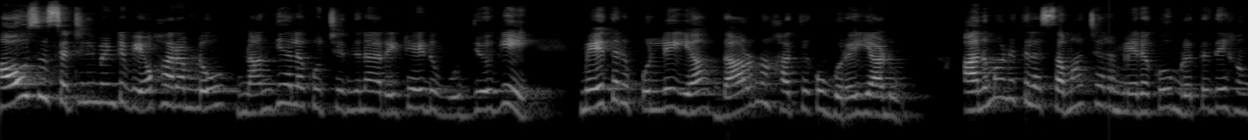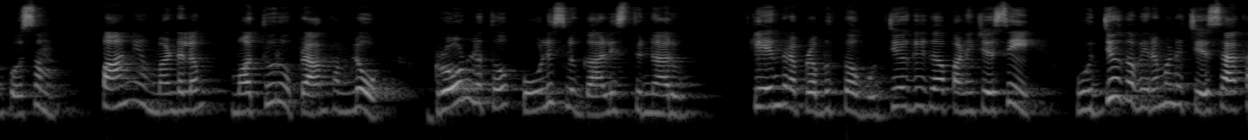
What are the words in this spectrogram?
హౌస్ సెటిల్మెంట్ వ్యవహారంలో నంద్యాలకు చెందిన రిటైర్డ్ ఉద్యోగి మేదర పుల్లయ్య దారుణ హత్యకు గురయ్యాడు. అనుమానితుల సమాచారం మేరకు మృతదేహం కోసం పాణ్యం మండలం మత్తూరు ప్రాంతంలో డ్రోన్లతో పోలీసులు గాలిస్తున్నారు. కేంద్ర ప్రభుత్వ ఉద్యోగిగా పనిచేసి ఉద్యోగ విరమణ చేశాక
